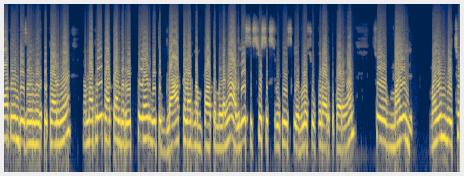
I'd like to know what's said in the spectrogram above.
கார்ட்டூன் டிசைன் இருக்கு பாருங்க. நம்ம அப்படியே பார்த்தா அந்த red colour with black colour நம்ம பார்த்தோம் இல்லைங்க? அதுலயே சிக்ஸ்டி சிக்ஸ் ருபீஸ்க்கு எவ்வளவு சூப்பரா இருக்கு பாருங்க. ஸோ மைல் மைல் வச்சு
